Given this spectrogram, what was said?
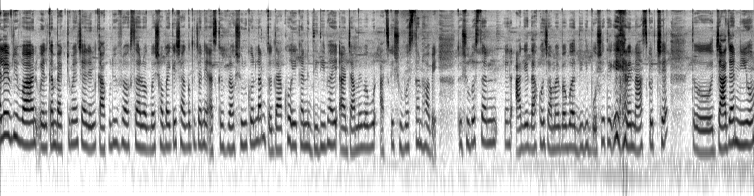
Hello everyone, welcome back to my channel Kakuli vlogs আর একবার সবাইকে স্বাগত জানিয়ে আজকে ভ্লগ শুরু করলাম। তো দেখো এখানে দিদিভাই আর জামাইবাবুর আজকে শুভস্থান হবে। তো শুভস্থানের আগে দেখো জামাইবাবু আর দিদি বসে থেকে এখানে নাচ করছে। তো যা যা নিয়ম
